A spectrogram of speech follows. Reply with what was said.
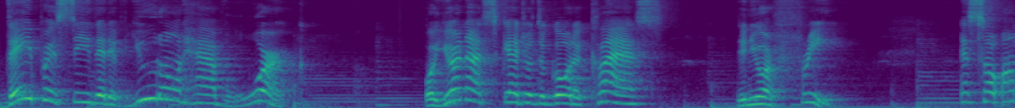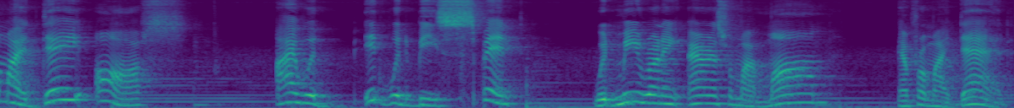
they perceive that if you don't have work or you're not scheduled to go to class, then you're free. And so on my day offs, I would it would be spent with me running errands for my mom and for my dad.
